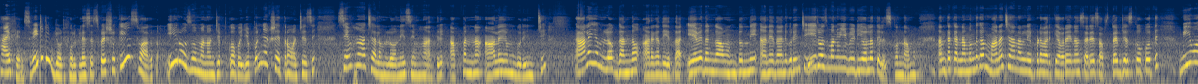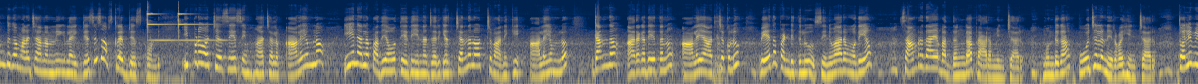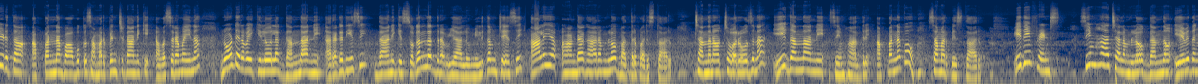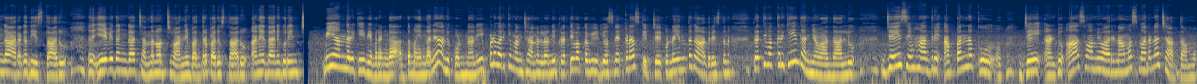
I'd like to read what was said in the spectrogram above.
Hi friends వీటి beautiful places ఫ్రెష్కి స్వాగతం. ఈరోజు మనం చెప్పుకోబోయే పుణ్యక్షేత్రం వచ్చేసి సింహాచలంలోని సింహాద్రి అప్పన్న ఆలయం గురించి. ఆలయంలో గంధం అరగదీత ఏ విధంగా ఉంటుంది అనే దాని గురించి ఈరోజు మనం ఈ వీడియోలో తెలుసుకుందాము. అంతకన్నా ముందుగా మన ఛానల్ని ఇప్పటివరకు ఎవరైనా సరే సబ్స్క్రైబ్ చేసుకోకపోతే మీ వంతుగా మన ఛానల్ని లైక్ చేసి సబ్స్క్రైబ్ చేసుకోండి. ఇప్పుడు వచ్చేసి సింహాచలం ఆలయంలో ఈ నెల పదవ తేదీన జరిగే చందనోత్సవానికి ఆలయంలో గంధం అరగదీతను ఆలయ అర్చకులు వేద పండితులు శనివారం ఉదయం సాంప్రదాయబద్ధంగా ప్రారంభించారు. ముందుగా పూజలు నిర్వహించారు. తొలి విడత అప్పన్న బాబుకు సమర్పించడానికి అవసరమైన నూట ఇరవై కిలోల గంధాన్ని అరగదీసి దానికి సుగంధ ద్రవ్యాలు మిళితం చేసి ఆలయ భాండాగారంలో భద్రపరుస్తారు. చందనోత్సవ రోజున ఈ గంధాన్ని సింహాద్రి అప్పన్నకు సమర్పిస్తారు. ఇది ఫ్రెండ్స్ సింహాచలంలో గంధం ఏ విధంగా అరగదీస్తారు? ఏ విధంగా చందనోత్సవాన్ని భద్రపరుస్తారు? అనే దాని గురించి మీ అందరికీ వివరంగా అర్థమైందని అనుకుంటున్నాను. ఇప్పటివరకు మన ఛానల్లోని ప్రతి ఒక్క వీడియోస్ని ఎక్కడా స్కిప్ చేయకుండా ఇంతగా ఆదరిస్తున్న ప్రతి ఒక్కరికి ధన్యవాదాలు. జై సింహాద్రి అప్పన్నకు జై అంటూ ఆ స్వామివారి నామస్మరణ చేద్దాము.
